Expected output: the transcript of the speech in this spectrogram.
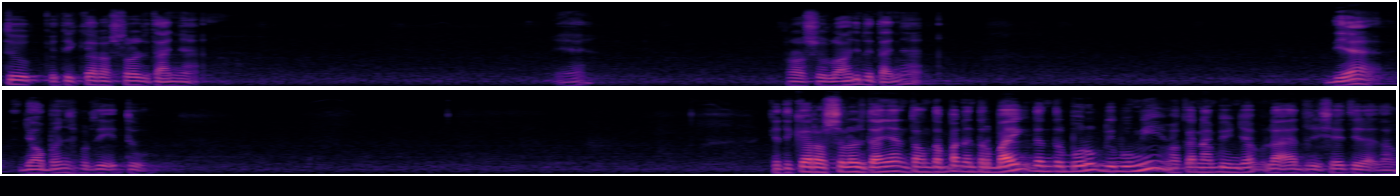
itu ketika Rasulullah ditanya ya Rasulullah aja ditanya dia jawabannya seperti itu Ketika Rasulullah ditanya tentang tempat yang terbaik dan terburuk di bumi, maka Nabi menjawab, La adri, saya tidak tahu.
